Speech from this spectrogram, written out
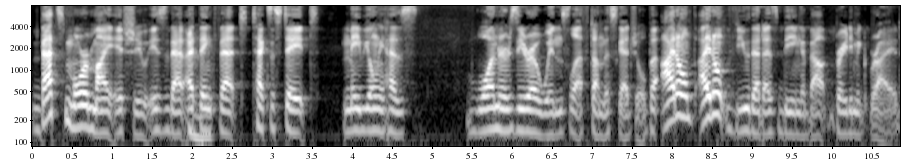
that's more my issue is that Mm-hmm. I think that Texas State maybe only has one or zero wins left on the schedule. But I don't I don't view that as being about Brady McBride.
